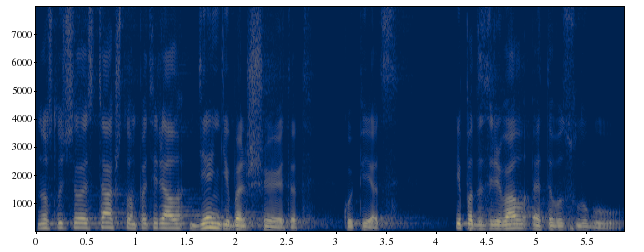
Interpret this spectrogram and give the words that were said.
Но случилось так, что он потерял деньги большие, этот купец, и подозревал этого слугу.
